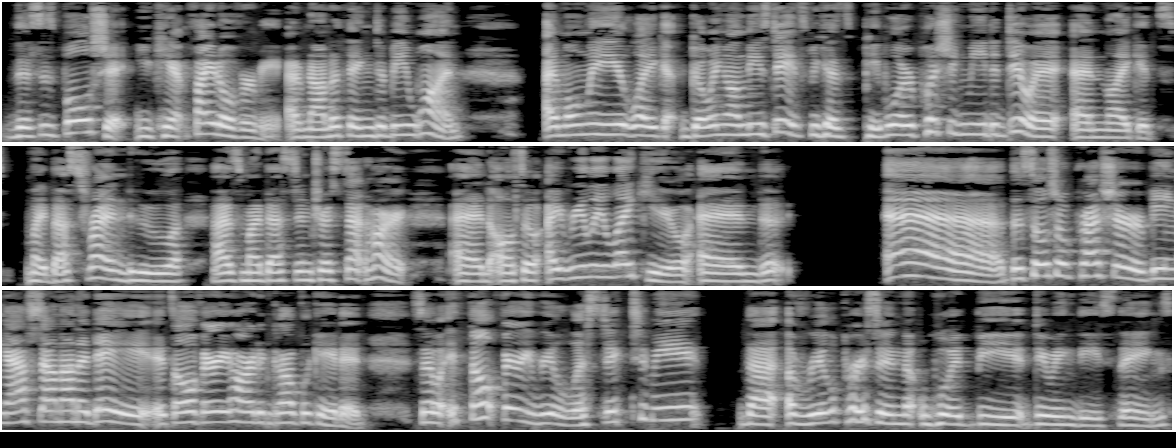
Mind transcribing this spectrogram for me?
this is bullshit. You can't fight over me. I'm not a thing to be won. I'm only like going on these dates because people are pushing me to do it. And like, it's my best friend who has my best interest at heart. And also, I really like you. And eh, the social pressure, being asked out on a date, it's all very hard and complicated. So it felt very realistic to me that a real person would be doing these things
